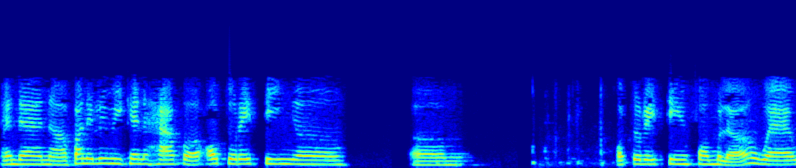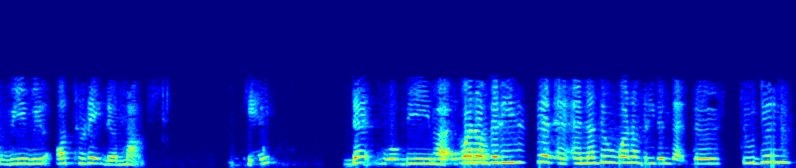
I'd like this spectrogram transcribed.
and then uh, finally we can have a auto rating uh, um, autorating formula where we will autorate the marks. Okay, that will be Uh, one of the reason, another one of the reason that the students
